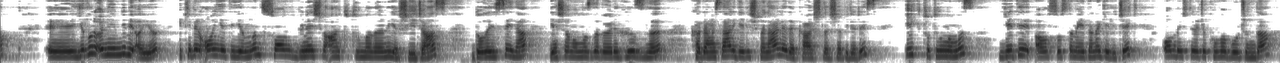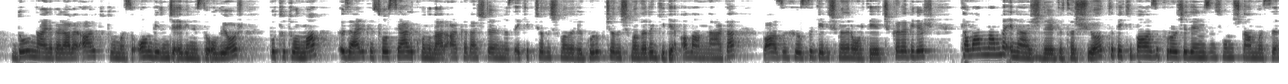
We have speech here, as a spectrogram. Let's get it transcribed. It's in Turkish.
Ee, yılın önemli bir ayı, 2017 yılının son güneş ve ay tutulmalarını yaşayacağız. Dolayısıyla yaşamımızda böyle hızlı, kadersel gelişmelerle de karşılaşabiliriz. İlk tutulmamız 7 Ağustos'ta meydana gelecek. 15 derece kova burcunda Dolunay'la beraber ay tutulması 11. evinizde oluyor. Bu tutulma özellikle sosyal konular, arkadaşlarınız, ekip çalışmaları, grup çalışmaları gibi alanlarda bazı hızlı gelişmeler ortaya çıkarabilir. Tamamlanma enerjileri de taşıyor. Tabii ki bazı projelerinizin sonuçlanması,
